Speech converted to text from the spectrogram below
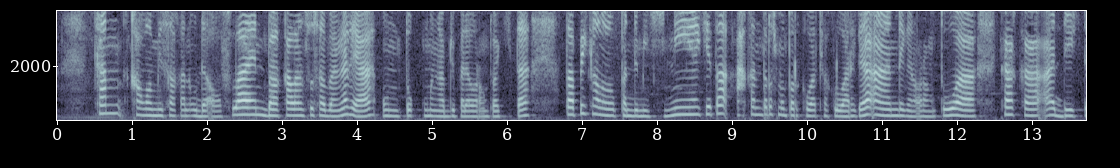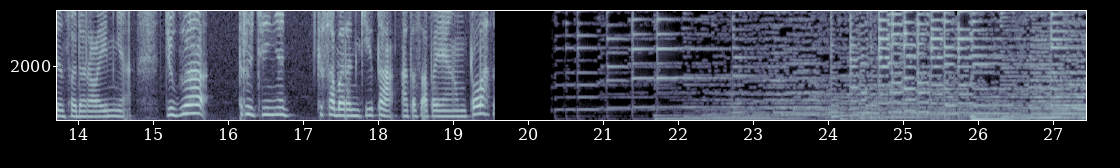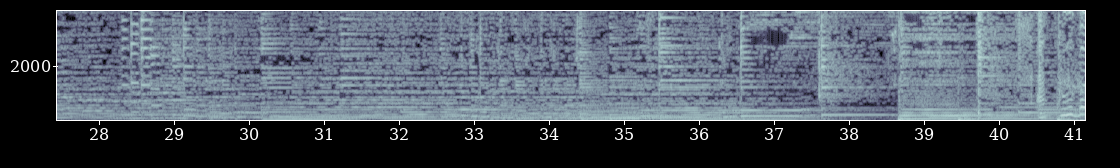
Kan kalau misalkan udah offline bakalan susah banget ya untuk mengabdi pada orang tua kita. Tapi kalau pandemi gini kita akan terus memperkuat kekeluargaan dengan orang tua, kakak, adik, dan saudara lainnya. Juga terujinya kesabaran kita atas apa yang telah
